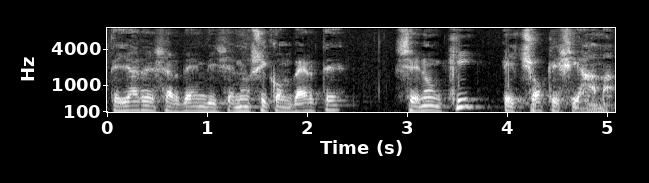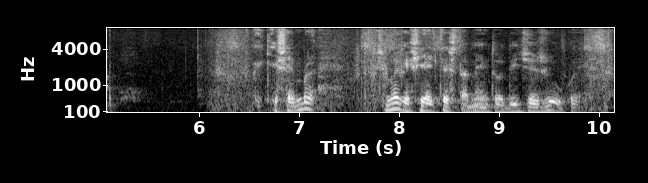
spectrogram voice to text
Teilhard Sardin dice non si converte se non chi e ciò che si ama. Perché sembra, sembra che sia il testamento di Gesù questo.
